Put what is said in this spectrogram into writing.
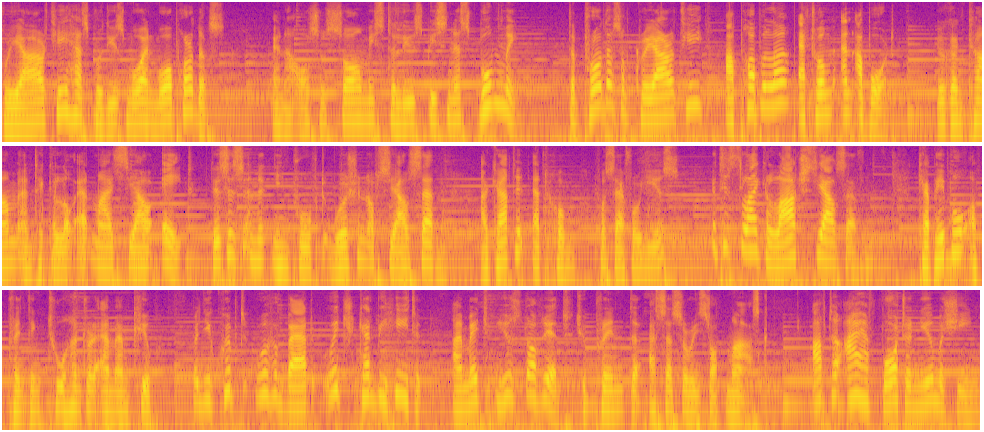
Creality has produced more and more products, and I also saw Mr. Liu's business booming. The products of Creality are popular at home and abroad. You can come and take a look at my CL8. This is an improved version of CL7. I kept it at home for several years. It is like a large CL7, capable of printing 200 mm cube, but equipped with a bed which can be heated. I made use of it to print the accessories of mask. After I have bought a new machine,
